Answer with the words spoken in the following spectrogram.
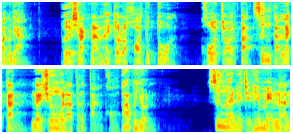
บางอย่าง เพื่อชักนำให้ตัวละครทุกตัว โคจรตัดซึ่งกันและกันในช่วงเวลาต่างๆ ของภาพยนตร์ ซึ่งใน The Gentleman นั้น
